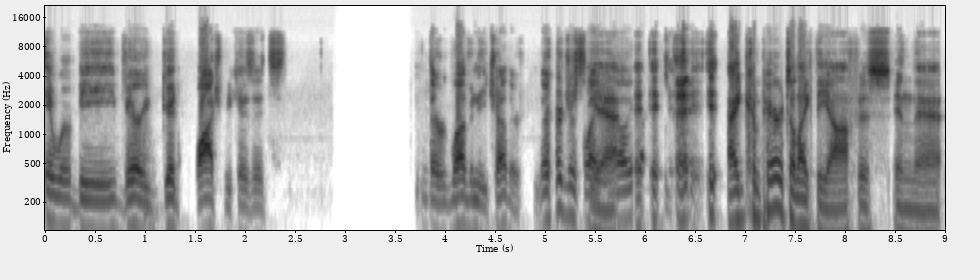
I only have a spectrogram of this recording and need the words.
it would be very good to watch because it's they're loving each other. They're just like, yeah, "Oh, yeah." it- it- it- I compare it to like The Office in that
